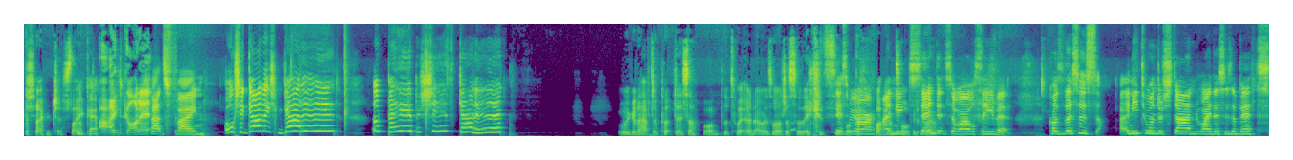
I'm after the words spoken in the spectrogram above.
that I'm just like, Okay. I got it. That's fine. Oh, she got it. She got it. Oh, baby, she's got it. We're gonna have to put this up on the Twitter now as well, just so they can see yes, what we the are. fuck I I'm need to talking send about. it so I'll save it. Because this is. I need to understand why this is a bit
